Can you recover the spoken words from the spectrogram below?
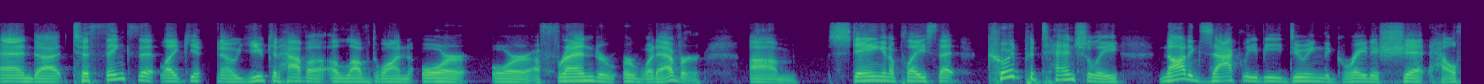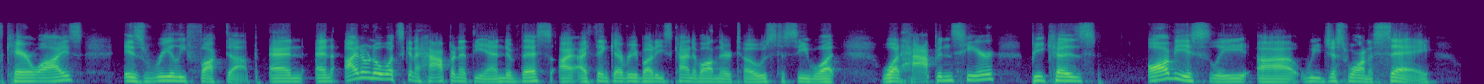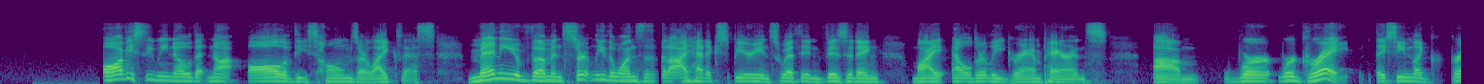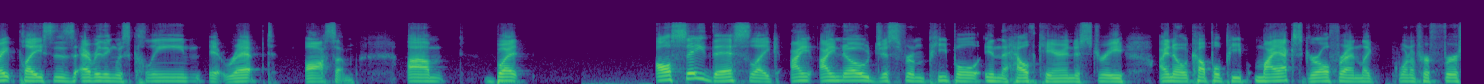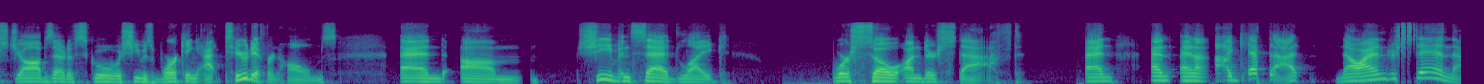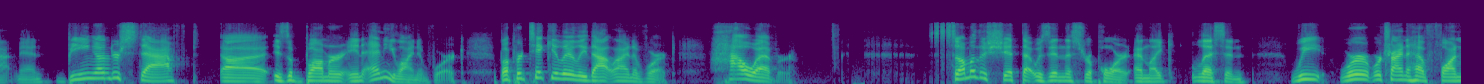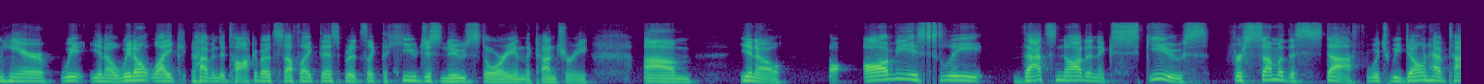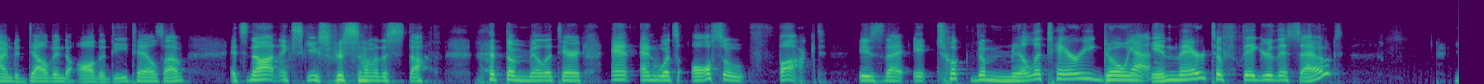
And uh to think that like you know you could have a, a loved one or or a friend or or whatever um staying in a place that could potentially not exactly be doing the greatest shit healthcare wise is really fucked up. And and I don't know what's gonna happen at the end of this. I, I think everybody's kind of on their toes to see what what happens here because obviously uh we just want to say obviously we know that not all of these homes are like this many of them and certainly the ones that, that i had experience with in visiting my elderly grandparents um, were were great. They seemed like great places. Everything was clean. It ripped. Awesome. Um, but I'll say this like I I know just from people in the healthcare industry, I know a couple people my ex-girlfriend like one of her first jobs out of school was she was working at two different homes and um she even said like we're so understaffed. And and and I get that. Now I understand that, man. Being understaffed uh, is a bummer in any line of work, but particularly that line of work. However, some of the shit that was in this report, and like, listen, we we're we're trying to have fun here. We you know we don't like having to talk about stuff like this, but it's like the hugest news story in the country. Um, you know, obviously that's not an excuse for some of the stuff which we don't have time to delve into all the details of. It's not an excuse for some of the stuff that the military and and what's also fucked is that it took the military going Yeah. in there to figure this out.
